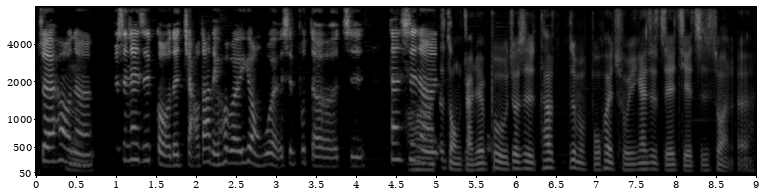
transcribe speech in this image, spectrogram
最后呢，就是那只狗的脚到底会不会用，我也是不得而知。但是呢，这种感觉不如就是他这么不会处理，应该是直接截肢算了。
